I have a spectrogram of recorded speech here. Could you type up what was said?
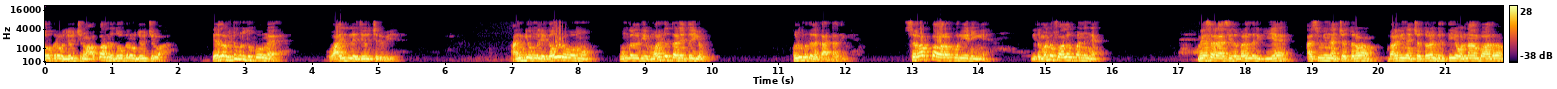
தோக்குறவன் ஜெயிச்சிருவான். அப்பா கிட்ட தோக்குறவன் ஜெயிச்சிருவான். இதெல்லாம் விட்டு கொடுத்து போங்க. வாழ்க்கையில ஜெயிச்சிருவிய அங்கே உங்களுடைய கௌரவமும் உங்களுடைய முரட்டுத்தனத்தையும் குடும்பத்துல காட்டாதீங்க. சிறப்பா வரப்போறிய நீங்க. இதை மட்டும் ஃபாலோ பண்ணுங்க. மேசராசியில் பிறந்திருக்கிய அஸ்வினி நட்சத்திரம் பரணி நட்சத்திரம் திருத்திய ஒன்னாம் பாதம்.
